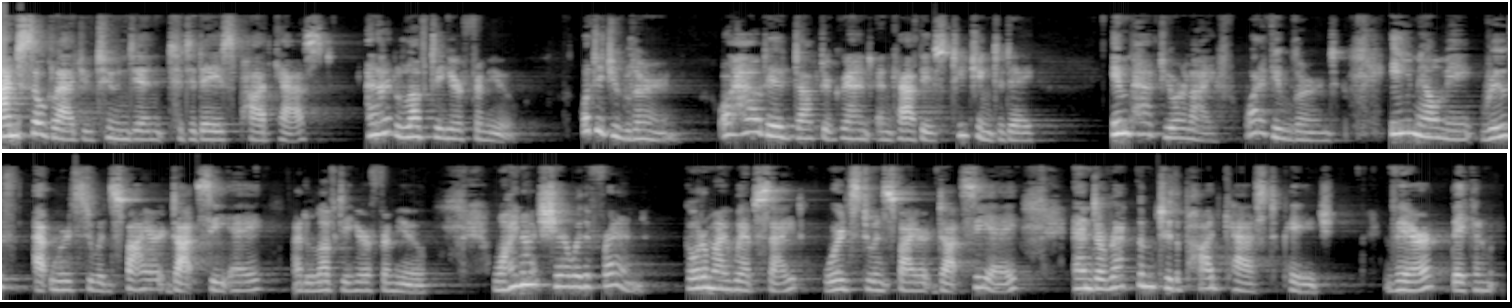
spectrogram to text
I'm so glad you tuned in to today's podcast, and I'd love to hear from you. What did you learn? Or how did Dr. Grant and Kathy's teaching today impact your life? What have you learned? Email me, ruth at wordstoinspire.ca. I'd love to hear from you. Why not share with a friend? Go to my website, wordstoinspire.ca, and direct them to the podcast page. There, they can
